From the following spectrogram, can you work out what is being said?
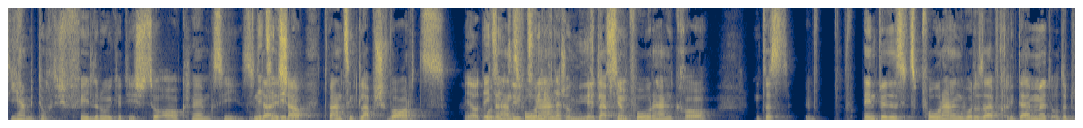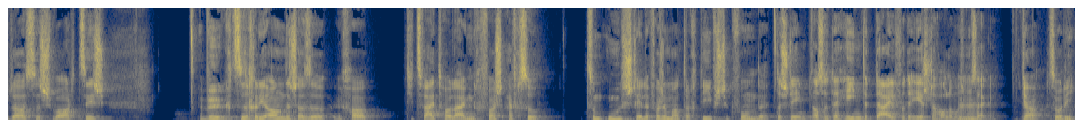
Die haben mir gedacht, die ist viel ruhiger, die ist so angenehm gewesen. Es Sind da, ist die- auch, die Wände sind, glaube ich, schwarz. Ja, dort Oder sind haben die sie Leute Vorhänge? auch schon müde Ich glaube, sie haben. Vorhänge gehabt. Und das, entweder sind es Vorhänge, wo das einfach ein bisschen dämmert, oder durch das, dass es schwarz ist, wirkt es ein bisschen anders. Also, ich habe die zweite Halle eigentlich fast einfach so zum Ausstellen fast am attraktivsten gefunden. Das stimmt. Also der Hinterteil von der ersten Halle, muss Mhm. man sagen. Ja, sorry.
